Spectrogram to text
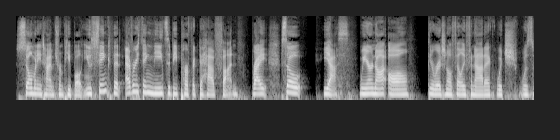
so many times from people. You think that everything needs to be perfect to have fun, right? So, yes, we are not all the original Phillie Phanatic, which was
